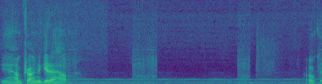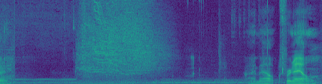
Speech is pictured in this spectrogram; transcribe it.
Yeah, I'm trying to get out. Okay. I'm out for now.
